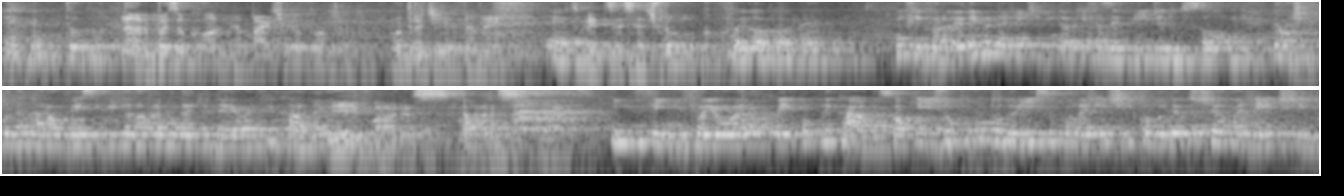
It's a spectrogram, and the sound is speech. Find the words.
tudo. Não, depois eu conto. Minha parte eu conto outro dia também. É. 2017 foi louco. Foi louco, né? Enfim, foram, eu lembro da gente vindo aqui fazer vídeo do Song. Não, acho que quando a Carol ver esse vídeo ela vai mudar de ideia, vai ficar, né? E várias, várias. várias. Enfim, foi um ano bem complicado. Só que junto com tudo isso, quando a gente, quando Deus chama a gente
